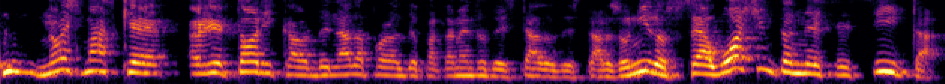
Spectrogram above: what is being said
no es más que retórica ordenada por el Departamento de Estado de Estados Unidos. O sea, Washington necesita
